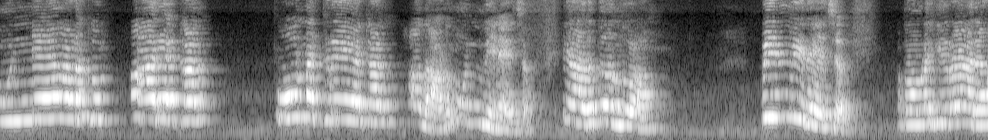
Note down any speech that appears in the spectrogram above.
മുന്നേ നടക്കും. ആരേക്കാൾ? പൂർണക്രിയയേക്കാൾ. അതാണ് മുൻവിനയച്ചം ഇനി അടുത്തത് എന്തുവാ? പിൻവിനയച്ചം. അപ്പൊ നമ്മുടെ ഹീറോ ആരാ?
